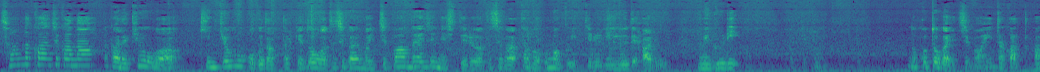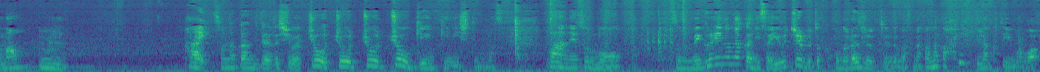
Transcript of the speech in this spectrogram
そんな感じかな。だから今日は近況報告だったけど私が今一番大事にしてる私が多分うまくいってる理由である巡り。のことが一番言いたかったかな。うん。はい。そんな感じで私は超超超超元気にしてます。まあねそのその巡りの中にさ YouTube とかこのラジオっていうのがなかなか入ってなくて今は。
